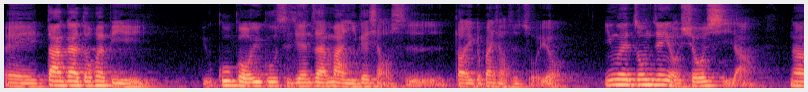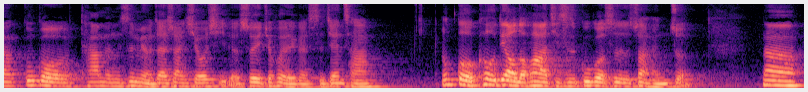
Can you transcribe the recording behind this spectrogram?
诶，大概都会比 Google 预估时间再慢一个小时到一个半小时左右，因为中间有休息啦。那 Google 他们是没有在算休息的，所以就会有一个时间差。如果扣掉的话，其实 Google 是算很准。那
